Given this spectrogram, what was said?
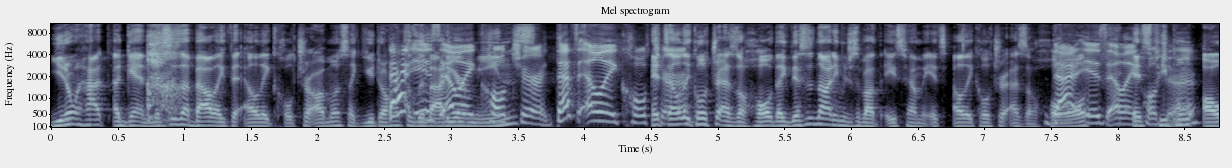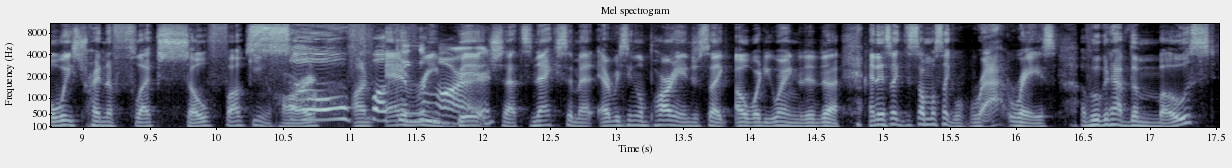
you don't have. Again, this is about like the LA culture. Almost like you don't That have to live out LA your means. culture. That's LA culture. It's LA culture as a whole. Like this is not even just about the Ace family. It's LA culture as a whole. That is LA culture. it's people always trying to flex so fucking So hard on fucking every hard. bitch that's next to them at every single party, and just like, oh, what are you wearing? Da, da, da. And it's like this almost like rat race of who can have the most.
